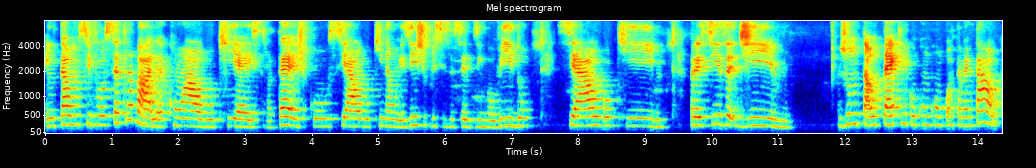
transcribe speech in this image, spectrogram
Então, se você trabalha com algo que é estratégico, se é algo que não existe, precisa ser desenvolvido, se é algo que precisa de juntar o técnico com o comportamental,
